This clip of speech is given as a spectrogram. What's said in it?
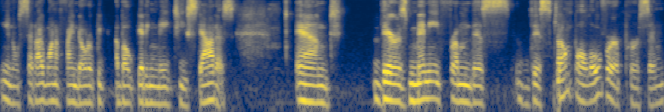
you know said i want to find out about getting métis status. And there's many from this this jump all over a person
